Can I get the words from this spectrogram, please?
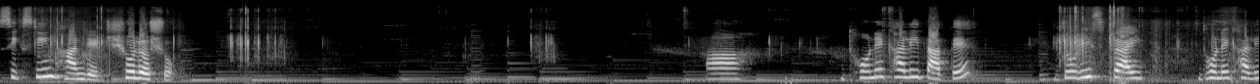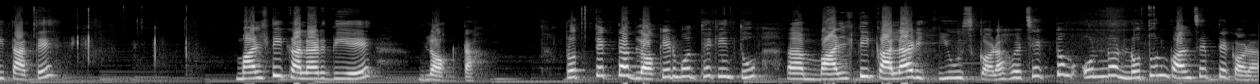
সিক্সটিন হান্ড্রেড, ষোলোশো। ধনেখালি তাতে, জরি স্ট্রাইপ ধনেখালি তাতে, মাল্টি কালার দিয়ে ব্লকটা। প্রত্যেকটা ব্লকের মধ্যে কিন্তু মাল্টি কালার ইউজ করা হয়েছে, একদম অন্য নতুন কনসেপ্টে করা।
